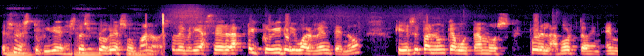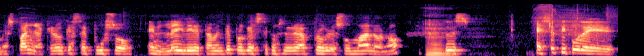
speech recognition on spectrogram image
Es una estupidez, esto es progreso humano, esto debería ser incluido igualmente, ¿no? Que yo sepa, nunca votamos por el aborto en, España, creo que se puso en ley directamente porque se considera progreso humano, ¿no? Entonces, este tipo de,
